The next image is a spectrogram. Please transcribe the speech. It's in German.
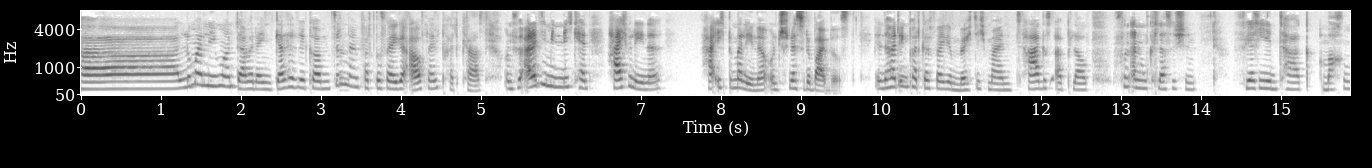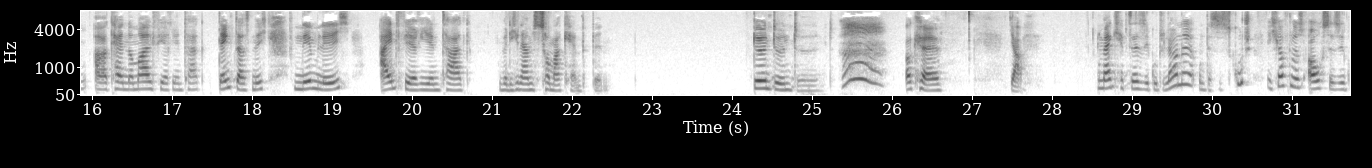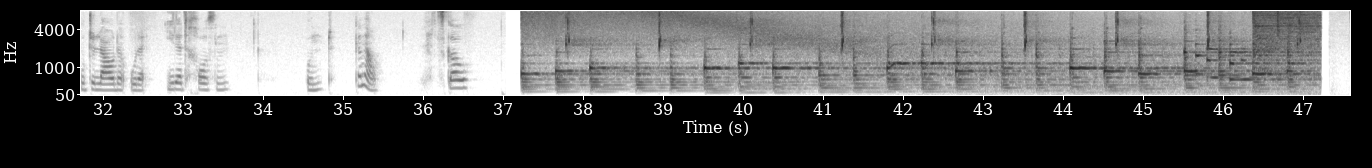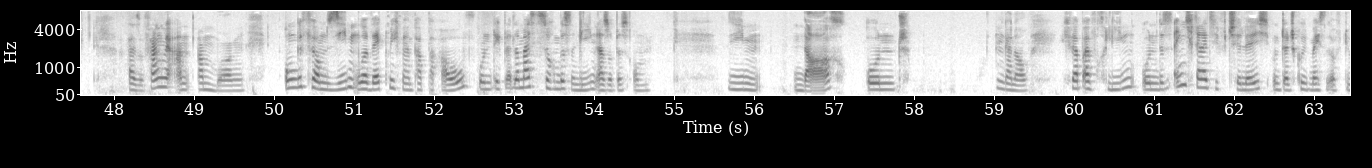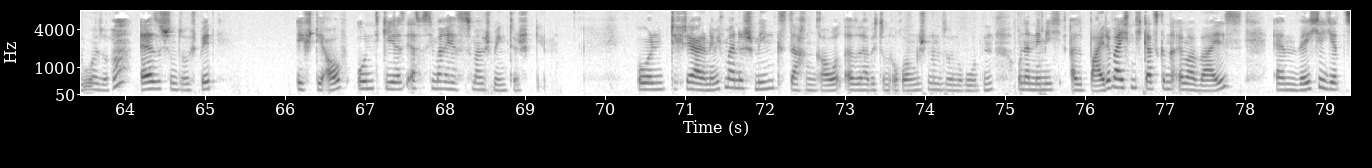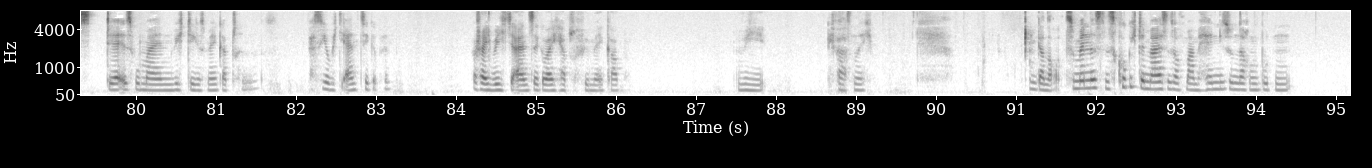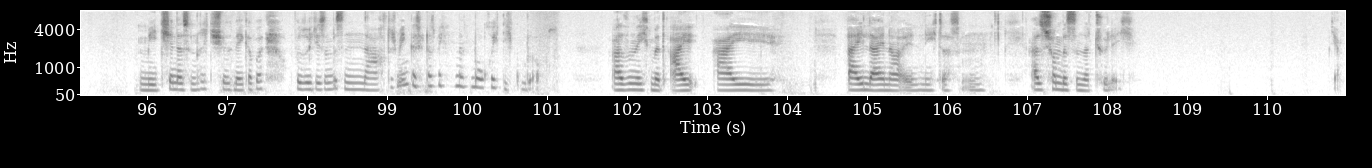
Hallo meine Lieben und damit ein ganz herzlich willkommen zu einer neuen Podcast-Folge auf meinem Podcast. Und für alle, die mich nicht kennen, hi ich Marlene, hi ich bin Marlene und schön, dass du dabei bist. In der heutigen Podcast-Folge möchte ich meinen Tagesablauf von einem klassischen Ferientag machen, aber keinen normalen Ferientag. Denkt das nicht, nämlich ein Ferientag, wenn ich in einem Sommercamp bin. Dün, dün, dün. Okay. Ja, merke, ich habe sehr, sehr gute Laune und das ist gut. Ich hoffe, du hast auch sehr, sehr gute Laune oder ihr da draußen. Und genau, let's go. Also fangen wir an am Morgen. Ungefähr um 7 Uhr weckt mich mein Papa auf und ich bleibe meistens noch ein bisschen liegen, also bis um 7 nach. Und Genau. Ich bleibe einfach liegen und das ist eigentlich relativ chillig. Und dann gucke ich meistens auf die Uhr und so, oh, es ist schon so spät. Ich stehe auf und gehe. Das erste, was ich mache, ist zu meinem Schminktisch gehen. Und ja, dann nehme ich meine Schminksachen raus. Also habe ich so einen orangen und so einen roten. Und dann nehme ich, also beide, weil ich nicht ganz genau immer weiß, ähm, welche jetzt der ist, wo mein wichtiges Make-up drin ist. Ich weiß nicht, ob ich die Einzige bin. Wahrscheinlich bin ich die Einzige, weil ich habe so viel Make-up. Wie ich weiß nicht. Genau, zumindest gucke ich dann meistens auf meinem Handy so nach einem guten Mädchen, das so ein richtig schönes Make-up hat und versuche die so ein bisschen nachzuschminken. Das sieht das manchmal auch richtig gut aus. Also nicht mit Eye, Eye, Eyeliner, nicht das. Mm. Also schon ein bisschen natürlich. Ja.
